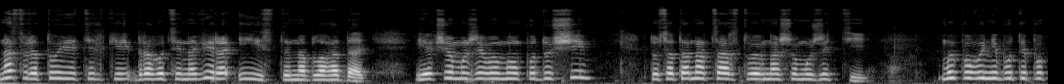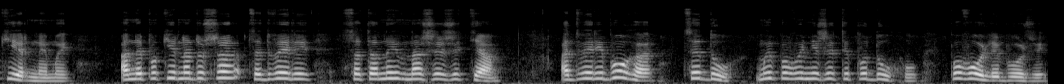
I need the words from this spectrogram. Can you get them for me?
Нас врятує тільки драгоцінна віра і істинна благодать. І якщо ми живемо по душі, то сатана царствує в нашому житті. Ми повинні бути покірними, а непокірна душа це двері сатани в наше життя. А двері Бога це дух. Ми повинні жити по духу, по волі Божій,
